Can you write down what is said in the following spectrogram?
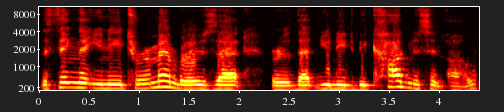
the thing that you need to remember is that, or that you need to be cognizant of,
